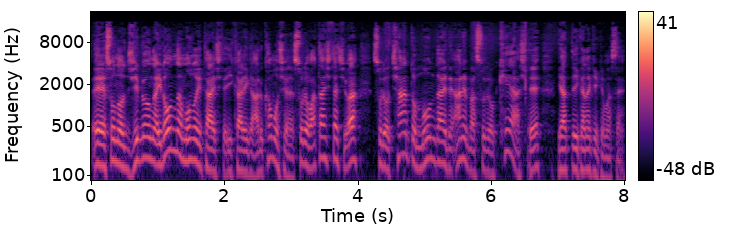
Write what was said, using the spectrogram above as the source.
えー、その自分がいろんなものに対して怒りがあるかもしれない。それを私たちは、それをちゃんと問題であれば、それをケアしてやっていかなきゃいけません。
